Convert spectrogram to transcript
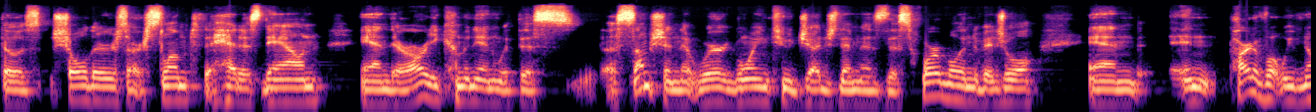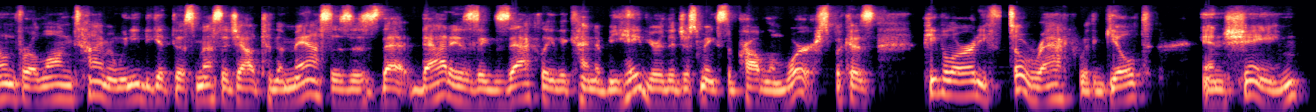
those shoulders are slumped, the head is down, and they're already coming in with this assumption that we're going to judge them as this horrible individual. And, and part of what we've known for a long time, and we need to get this message out to the masses, is that that is exactly the kind of behavior that just makes the problem worse because people are already so racked with guilt and shame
